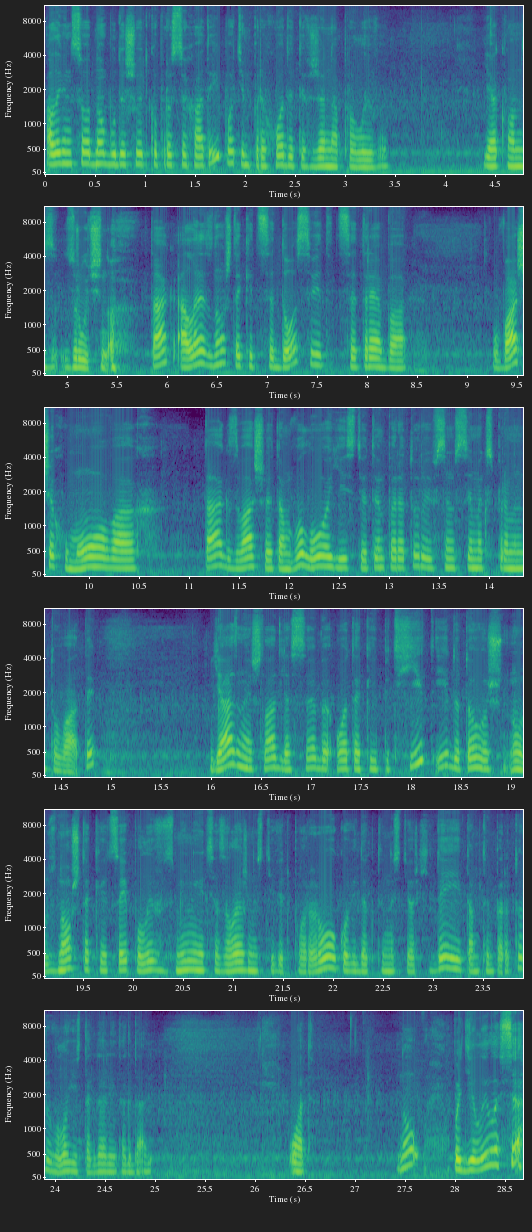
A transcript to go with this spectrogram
але він все одно буде швидко просихати, і потім переходите вже на проливи, як вам зручно. Так? Але знову ж таки, це досвід, це треба у ваших умовах, так, з вашою там вологістю, температурою, всім всім експериментувати я знайшла для себе отакий підхід, і до того ж, ну, знову ж таки, цей полив змінюється в залежності від пори року, від активності орхідеї, там температури, вологість і так далі. і так далі. От. Ну, поділилася,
